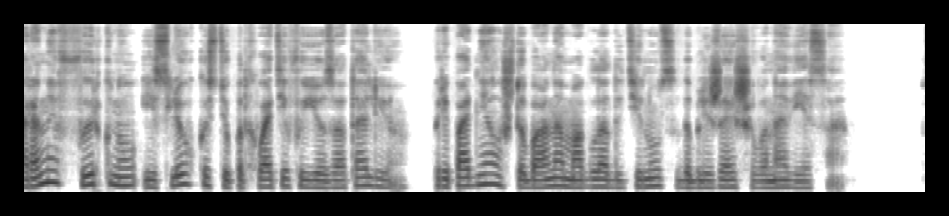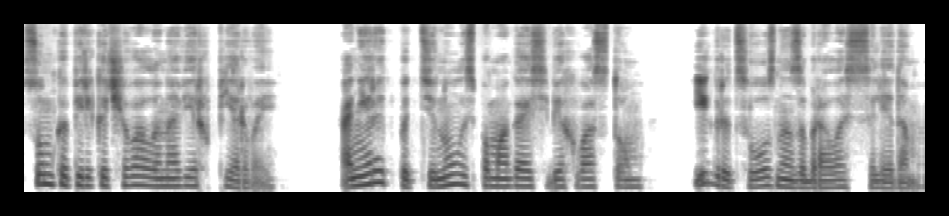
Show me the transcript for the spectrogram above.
Рене фыркнул и с легкостью, подхватив ее за талию, приподнял, чтобы она могла дотянуться до ближайшего навеса. Сумка перекочевала наверх первой. А Нерет подтянулась, помогая себе хвостом, и грациозно забралась следом.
